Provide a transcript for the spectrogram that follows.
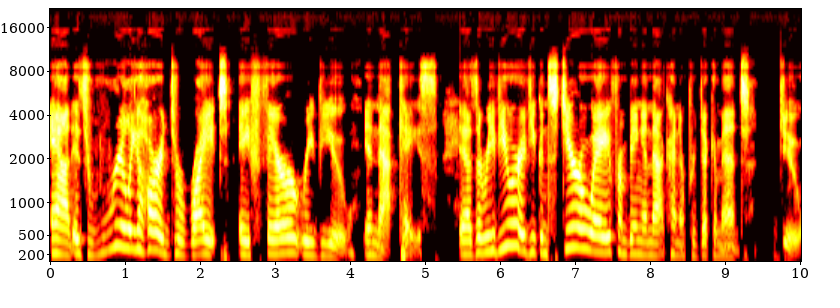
And it's really hard to write a fair review in that case. As a reviewer, if you can steer away from being in that kind of predicament, do.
